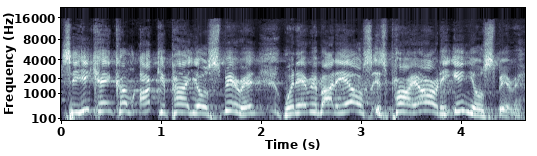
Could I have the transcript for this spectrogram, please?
See, He can't come occupy your spirit when everybody else is priority in your spirit.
